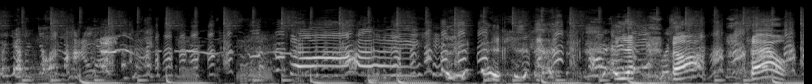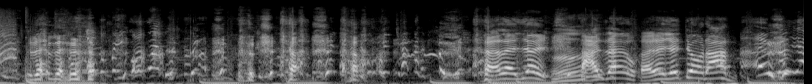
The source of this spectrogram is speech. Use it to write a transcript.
Bây giờ. Mình trốn lại à cái gì đó sao đây đây Tại là gì? Tại sao? Tại là giấy cho anh. Em có cho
